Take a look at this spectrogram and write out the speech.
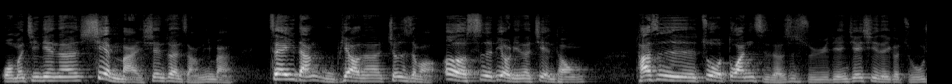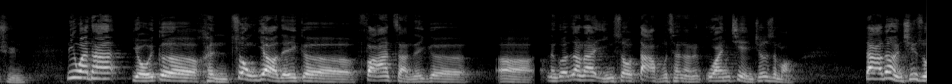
我们今天呢现买现赚涨停板。这一档股票呢就是什么？二四六零的建通，它是做端子的，是属于连接器的一个族群。另外，它有一个很重要的一个发展的一个啊，能够让它营收大幅成长的关键就是什么？大家都很清楚，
